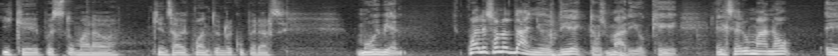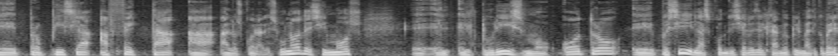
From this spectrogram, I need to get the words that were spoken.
y que pues tomará quién sabe cuánto en recuperarse. Muy bien. ¿Cuáles son los daños directos, Mario, que el ser humano eh, propicia, afecta a, los corales? Uno decimos eh, el, turismo, otro, eh, pues sí, las condiciones del cambio climático, pero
